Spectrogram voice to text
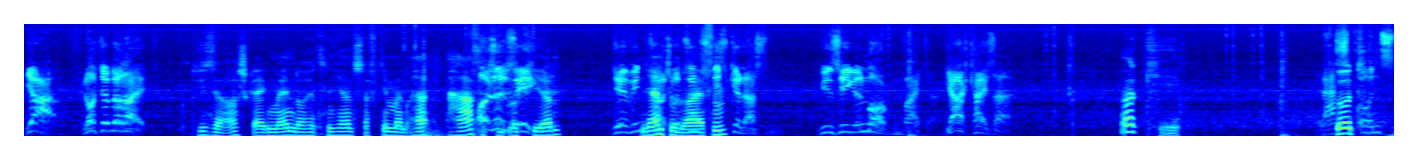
Ja, Flotte bereit. Diese Arschgeigen meinen doch jetzt nicht ernsthaft, jemanden ha Hafen Volle zu blockieren. Nicht anzugreifen. Stich gelassen. Wir segeln morgen weiter. Ja, Kaiser. Okay, lasst gut. uns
